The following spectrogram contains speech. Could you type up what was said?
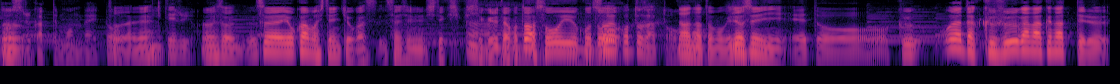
どうするかって問題と似てるよ、うんそう。それは横浜支店長が最初に指摘してくれたことはそういうこそういうとことだとなんだと思うけど要するにえっとく親だ工夫がなくなってる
